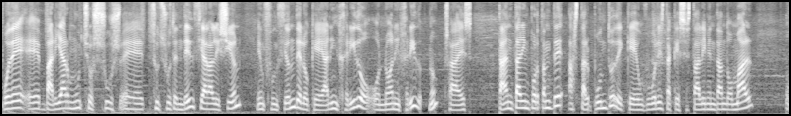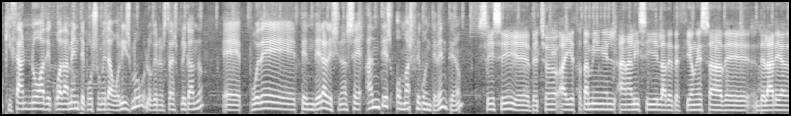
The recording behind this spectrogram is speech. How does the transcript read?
puede eh, variar mucho sus, eh, su, su tendencia a la lesión en función de lo que han ingerido o no han ingerido, ¿no? O sea, es tan, tan importante hasta el punto de que un futbolista que se está alimentando mal o quizá no adecuadamente por su metabolismo, lo que nos está explicando, eh, puede tender a lesionarse antes o más frecuentemente, ¿no? Sí, sí, eh, de hecho ahí está también el análisis la detección esa de- del área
